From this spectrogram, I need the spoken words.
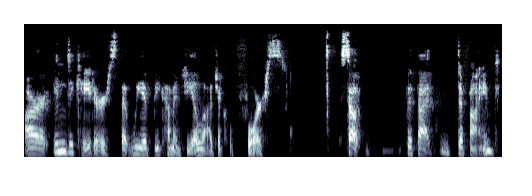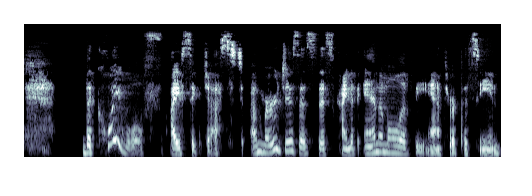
are indicators that we have become a geological force. So with that defined, the coy wolf, I suggest, emerges as this kind of animal of the Anthropocene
